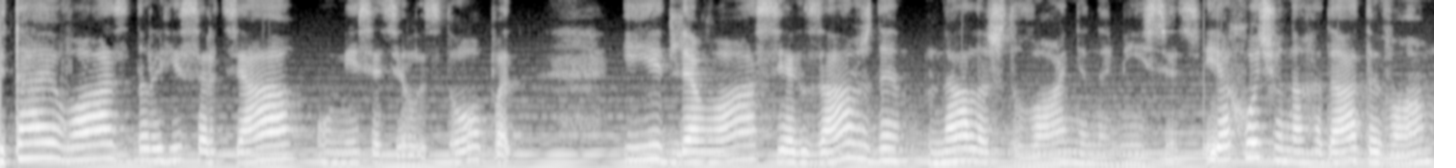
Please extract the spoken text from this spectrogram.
Вітаю вас, дорогі серця, у місяці листопад. І для вас, як завжди, налаштування на місяць. І я хочу нагадати вам,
